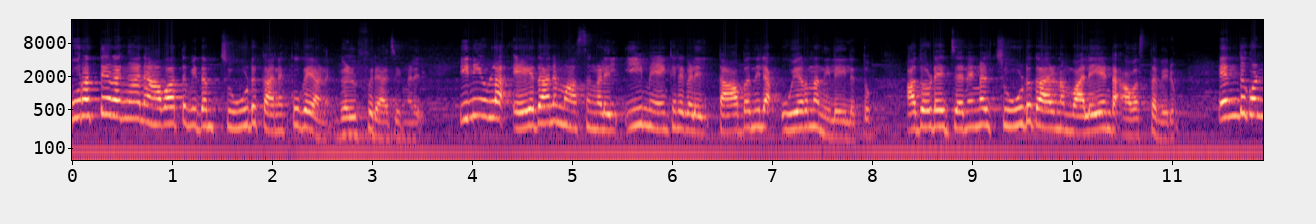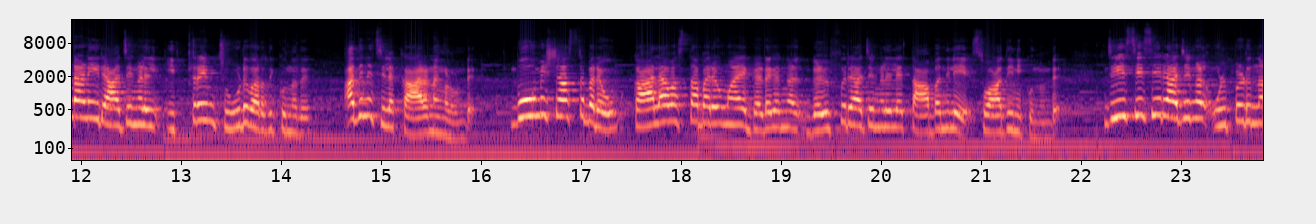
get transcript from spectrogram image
പുറത്തിറങ്ങാനാവാത്ത വിധം ചൂട് കനക്കുകയാണ് ഗൾഫ് രാജ്യങ്ങളിൽ. ഇനിയുള്ള ഏതാനും മാസങ്ങളിൽ ഈ മേഖലകളിൽ താപനില ഉയർന്ന നിലയിലെത്തും. അതോടെ ജനങ്ങൾ ചൂട് കാരണം വലയേണ്ട അവസ്ഥ വരും. എന്തുകൊണ്ടാണ് ഈ രാജ്യങ്ങളിൽ ഇത്രയും ചൂട് വർദ്ധിക്കുന്നത്? അതിന് ചില കാരണങ്ങളുണ്ട്. ഭൂമിശാസ്ത്രപരവും കാലാവസ്ഥാപരവുമായ ഘടകങ്ങൾ ഗൾഫ് രാജ്യങ്ങളിലെ താപനിലയെ സ്വാധീനിക്കുന്നുണ്ട്. ജി സി സി രാജ്യങ്ങൾ ഉൾപ്പെടുന്ന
